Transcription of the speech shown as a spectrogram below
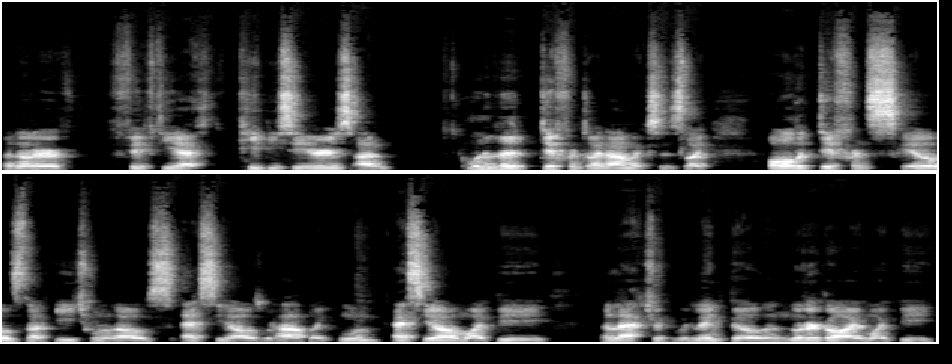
another 50 PPCers, and one of the different dynamics is like all the different skills that each one of those SEOs would have. Like one SEO might be electric with link build, and another guy might be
